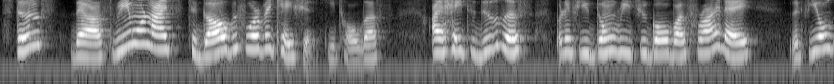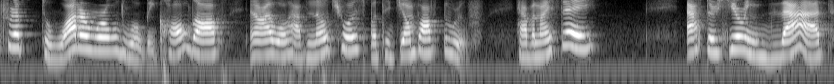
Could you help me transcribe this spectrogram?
Students, there are three more nights to go before vacation, he told us. I hate to do this, but if you don't reach your goal by Friday, the field trip to Waterworld will be called off and I will have no choice but to jump off the roof. Have a nice day. After hearing that,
